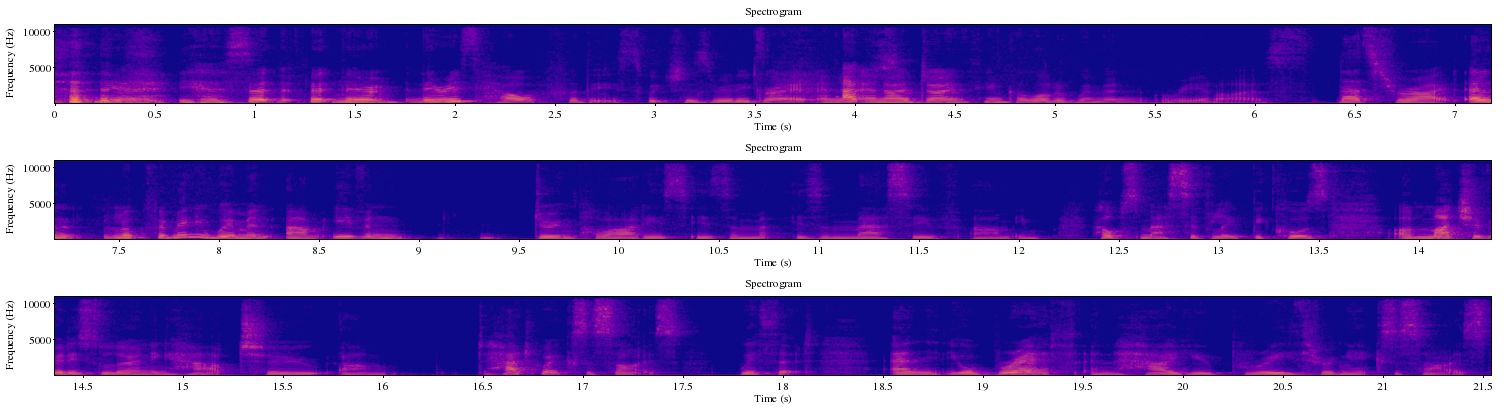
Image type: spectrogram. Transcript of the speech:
yeah. yes. But, but there, Mm. there is help for this, which is really great. And, and I don't think a lot of women realise. That's right. And look, for many women, um, even doing Pilates is a is a massive um, helps massively because uh, much of it is learning how to um, how to exercise with it, and your breath and how you breathe during exercise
